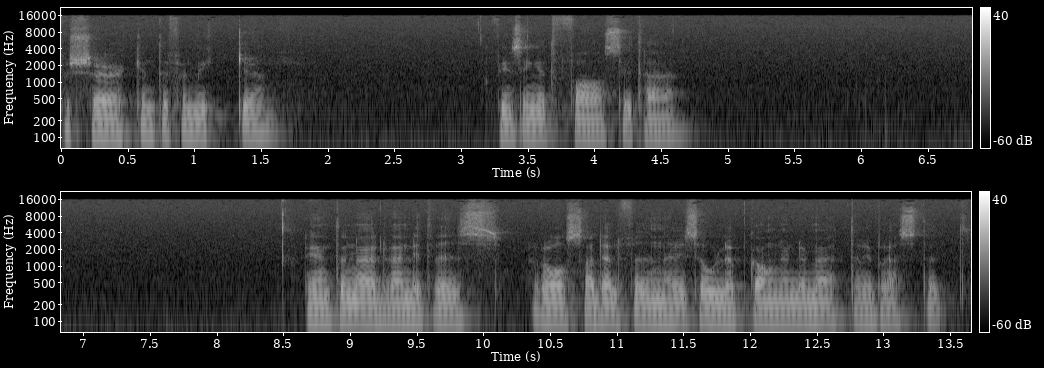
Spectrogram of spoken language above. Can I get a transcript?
Försök inte för mycket. Det finns inget facit här. Det är inte nödvändigtvis rosa delfiner i soluppgången du möter i bröstet.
